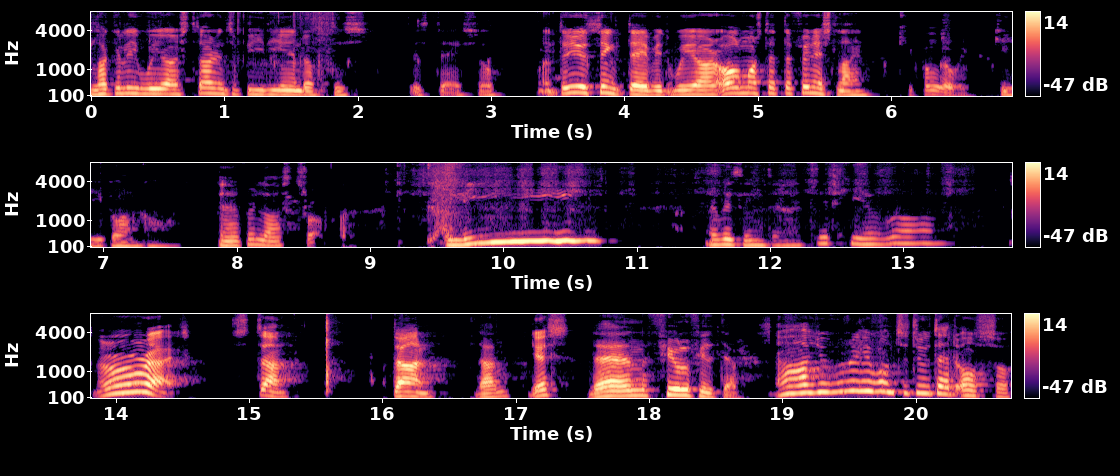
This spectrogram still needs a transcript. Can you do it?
Luckily, we are starting to be the end of this this day. So, what do you think, David? We are almost at the finish line. Keep on going. Keep on going. Every last drop. Clean everything that I did here wrong. All right, it's done. Done. Done. Yes. Then fuel filter. Ah, you really want to do that also?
